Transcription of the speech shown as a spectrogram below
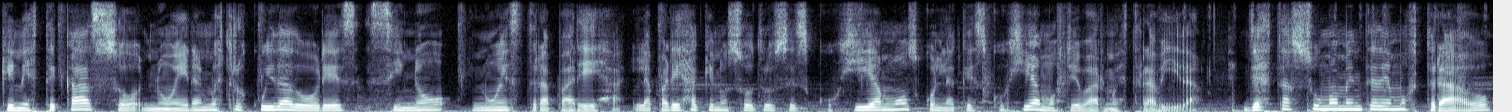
que en este caso no eran nuestros cuidadores, sino nuestra pareja, la pareja que nosotros escogíamos, con la que escogíamos llevar nuestra vida. Ya está sumamente demostrado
